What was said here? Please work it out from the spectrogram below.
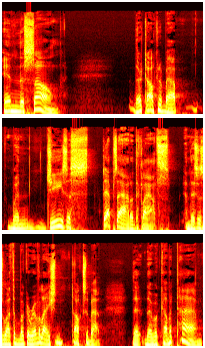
In the song, they're talking about when Jesus steps out of the clouds. And this is what the book of Revelation talks about that there will come a time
